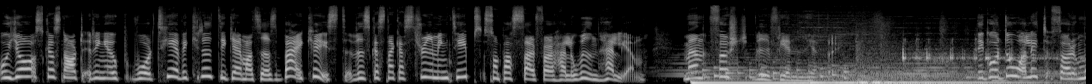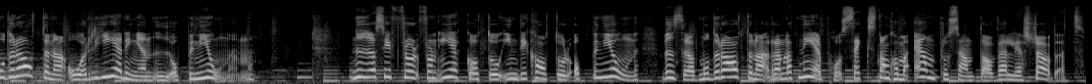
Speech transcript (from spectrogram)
Och jag ska snart ringa upp vår tv-kritiker Mattias Bergqvist. Vi ska snacka streamingtips som passar för halloween-helgen. Men först blir det fler nyheter. Det går dåligt för Moderaterna och regeringen i opinionen. Nya siffror från Ekot och Indikator Opinion visar att Moderaterna ramlat ner på 16,1 procent av väljarstödet.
